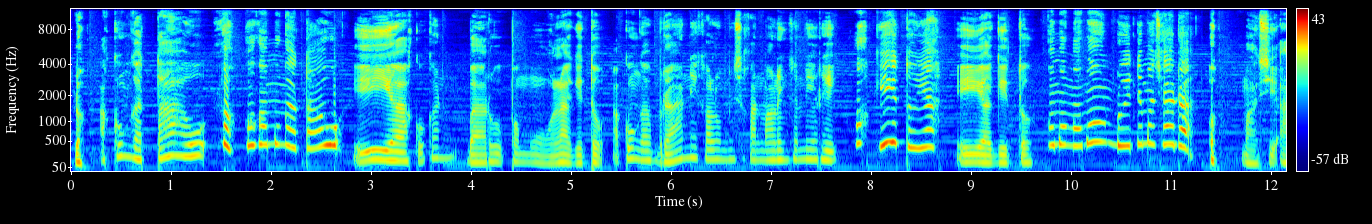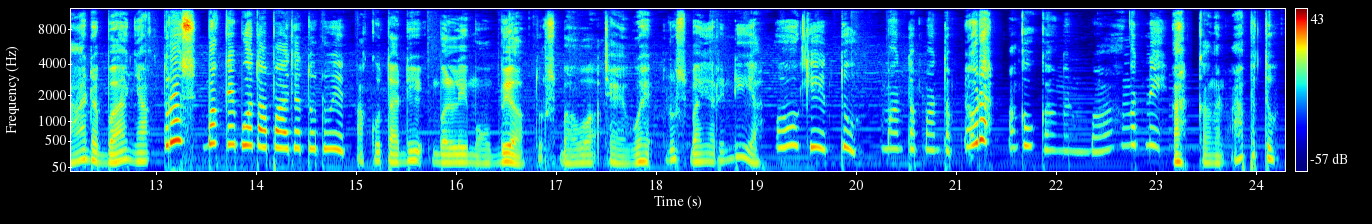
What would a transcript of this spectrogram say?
Loh, aku nggak tahu. Loh, kok kamu nggak tahu? Iya, aku kan baru pemula gitu. Aku nggak berani kalau misalkan maling sendiri. Oh, gitu ya? Iya gitu. Ngomong-ngomong, duitnya masih ada? Oh, masih ada banyak. Terus pakai buat apa aja tuh duit? Aku tadi beli mobil, terus bawa cewek, terus bayarin dia. Oh, gitu. Mantap, mantap. Ya udah, aku kangen banget nih. Ah, kangen apa tuh?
